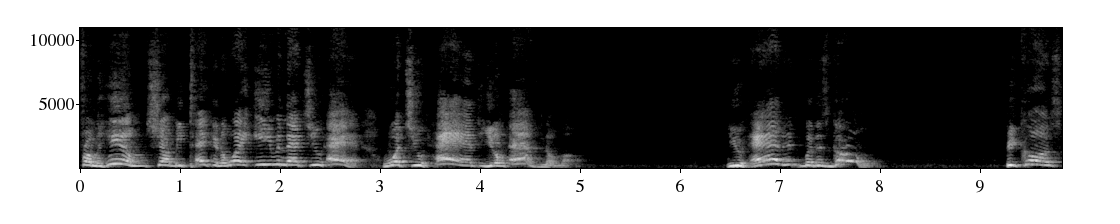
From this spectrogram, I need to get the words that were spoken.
from him shall be taken away, even that you had. What you had, you don't have no more. You had it, but it's gone because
